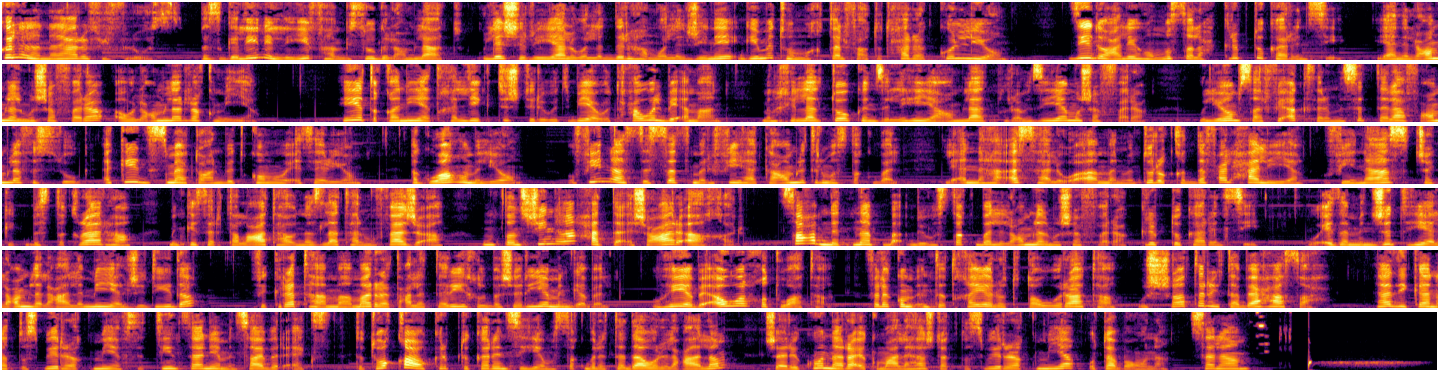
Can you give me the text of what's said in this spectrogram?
كلنا نعرف الفلوس بس قليل اللي يفهم بسوق العملات وليش الريال ولا الدرهم ولا الجنيه قيمتهم مختلفة وتتحرك كل يوم. زيدوا عليهم مصطلح cryptocurrency يعني العملة المشفرة أو العملة الرقمية. هي تقنية تخليك تشتري وتبيع وتحول بأمان من خلال tokens اللي هي عملات رمزية مشفرة. واليوم صار في أكثر من 6000 عملة في السوق. أكيد سمعتوا عن بيتكوين وإيثيريوم. أقواهم اليوم وفي ناس تستثمر فيها كعملة المستقبل لأنها أسهل وأأمن من طرق الدفع الحالية. وفي ناس تشكك باستقرارها من كثر طلعاتها ونزلاتها المفاجئة ومطنشينها حتى إشعار آخر. صعب نتنبأ بمستقبل العملة المشفرة cryptocurrency وإذا من جد هي العملة العالمية الجديدة فكرتها ما مرت على تاريخ البشرية من قبل وهي بأول خطواتها. فلكم أن تتخيلوا تطوراتها والشاطر يتابعها صح. هذه كانت تصبيرة رقمية في 60 ثانية من سايبر إكس. تتوقعوا cryptocurrency هي مستقبل التداول العالمي؟ شاركونا رأيكم على هاشتاغ تصوير رقمية وتابعونا. سلام.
